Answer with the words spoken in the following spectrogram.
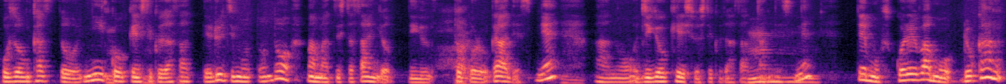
保存活動に貢献してくださってる地元の、まあ、松下産業っていうところがですね、はい、あの、事業継承してくださったんですね。でも、これはもう旅館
